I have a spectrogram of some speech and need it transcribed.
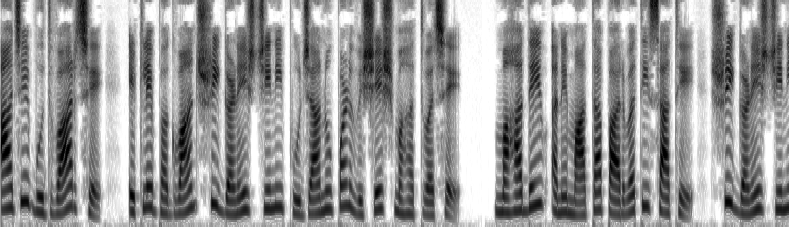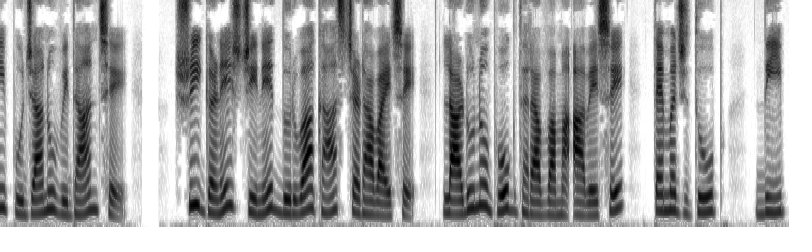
આજે બુધવાર છે એટલે ભગવાન શ્રી ગણેશજીની પૂજાનું પણ વિશેષ મહત્વ છે. મહાદેવ અને માતા પાર્વતી સાથે શ્રી ગણેશજીની પૂજાનું વિધાન છે. શ્રી ગણેશજીને દુર્વા ઘાસ ચઢાવાય છે. લાડુનો ભોગ ધરાવવામાં આવે છે. તેમજ ધૂપ, દીપ,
